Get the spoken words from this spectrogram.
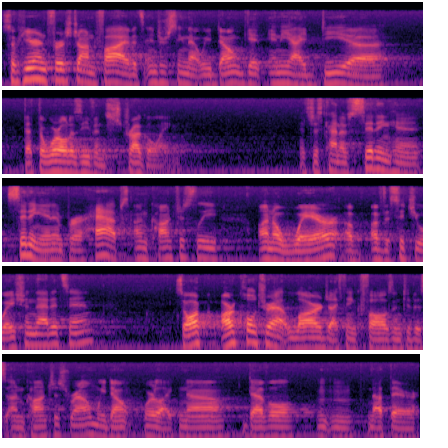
So here in 1 John 5, it's interesting that we don't get any idea that the world is even struggling. It's just kind of sitting in, sitting in and perhaps unconsciously unaware of, of the situation that it's in. So our, our culture at large, I think, falls into this unconscious realm. We don't, we're like, no, devil, not there.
